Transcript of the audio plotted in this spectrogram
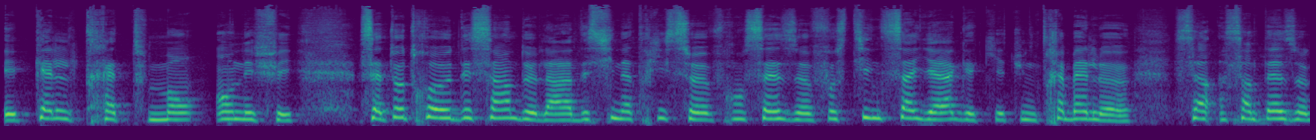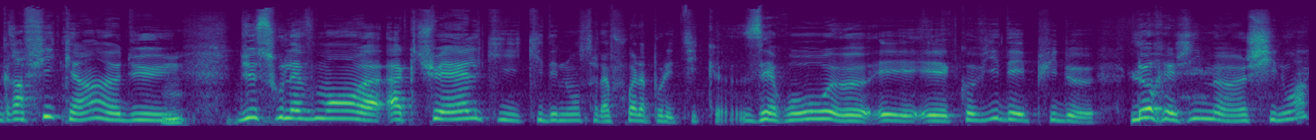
Et quel traitement, en effet? Cet autre dessin de la dessinatrice française Faustine Sayag, qui est une très belle synthèse graphique hein, du, mm. du soulèvement actuel, qui, qui dénonce à la fois la politique zéro euh, et, Covid et puis le, le régime euh, chinois.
